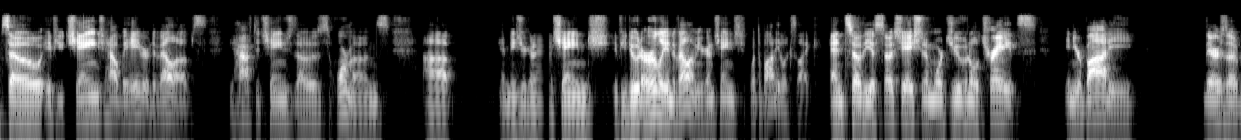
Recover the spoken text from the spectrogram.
So if you change how behavior develops, you have to change those hormones. Uh, it means you're going to change. If you do it early in development, you're going to change what the body looks like. And so the association of more juvenile traits in your body, there's a,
